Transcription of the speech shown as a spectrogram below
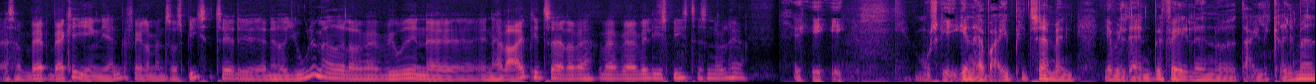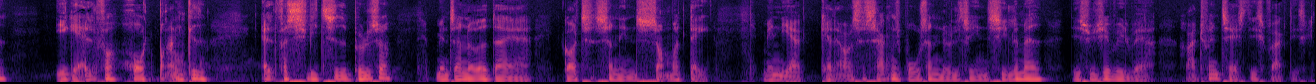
altså, hvad, hvad kan I egentlig anbefale, man så spiser til? Er det, er det noget julemad, eller hvad, er vi ude i en, øh, en Hawaii-pizza, eller hvad, hvad, hvad vil I spise til sådan en øl her? Måske ikke en Hawaii-pizza, men jeg vil da anbefale noget dejlig grillmad. Ikke alt for hårdt branket alt for svitsede pølser, men så noget, der er godt sådan en sommerdag. Men jeg kan da også sagtens bruge sådan en øl til en sillemad. Det synes jeg vil være ret fantastisk faktisk.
